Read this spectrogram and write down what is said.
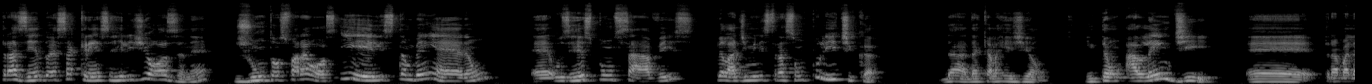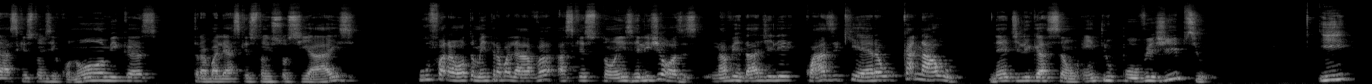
trazendo essa crença religiosa, né? Junto aos faraós. E eles também eram é, os responsáveis pela administração política da, daquela região. Então, além de é, trabalhar as questões econômicas, trabalhar as questões sociais, o faraó também trabalhava as questões religiosas. Na verdade, ele quase que era o canal né, de ligação entre o povo egípcio e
